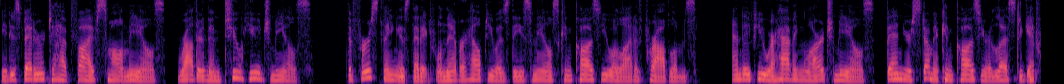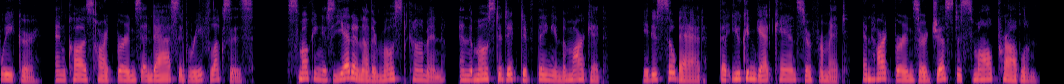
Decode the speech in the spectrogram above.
It is better to have five small meals rather than two huge meals. The first thing is that it will never help you as these meals can cause you a lot of problems. And if you are having large meals, then your stomach can cause your LES to get weaker and cause heartburns and acid refluxes. Smoking is yet another most common and the most addictive thing in the market. It is so bad that you can get cancer from it, and heartburns are just a small problem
